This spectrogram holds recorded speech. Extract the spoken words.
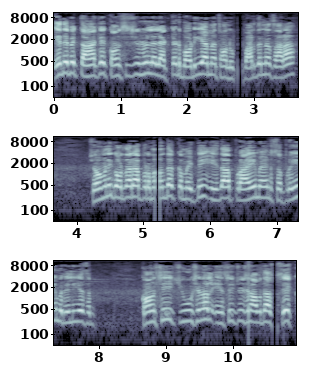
ਇਹਦੇ ਵਿੱਚ ਤਾਂ ਕਿ ਕਨਸਟੀਟਿਊਸ਼ਨਲ ਇਲੈਕਟਡ ਬਾਡੀ ਆ, ਮੈਂ ਤੁਹਾਨੂੰ ਪੜ੍ਹ ਦਿੰਦਾ ਸਾਰਾ। Shiromani Gurdwara Prabandhak committee is the prime and supreme religious constitutional institution of the Sikh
